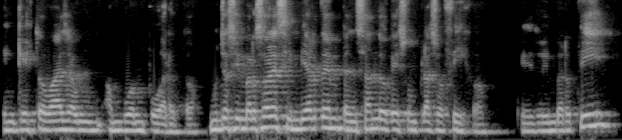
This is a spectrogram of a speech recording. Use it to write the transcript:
en que esto vaya a un, buen puerto. Muchos inversores invierten pensando que es un plazo fijo, que yo invertí,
